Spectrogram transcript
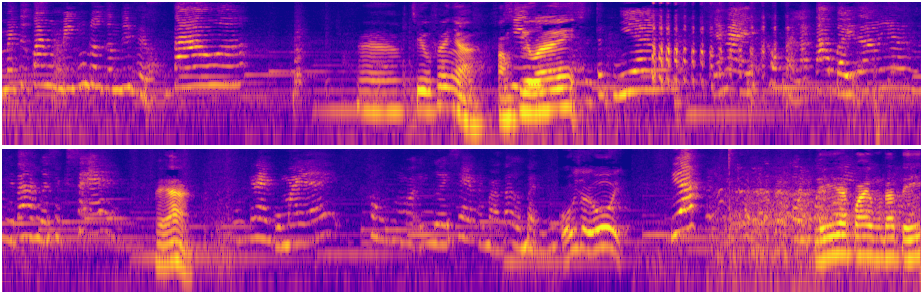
Mày tự quay một mình cũng được, cần gì phải cùng tao á. à, chill phết nhở phòng chill ấy Sự tất nhiên. Cái này không phải là tao bày ra nhá, người ta là người sạch sẽ. thế à Cái này của mày đấy. Không mọi người xem thì bảo tao ở bẩn. Ôi trời ơi Đi á? Đi ra quay cùng tao tí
